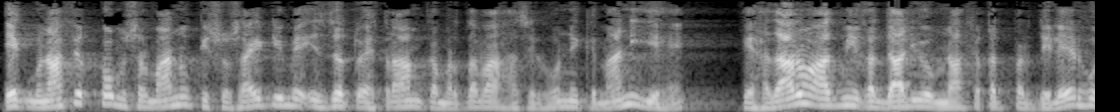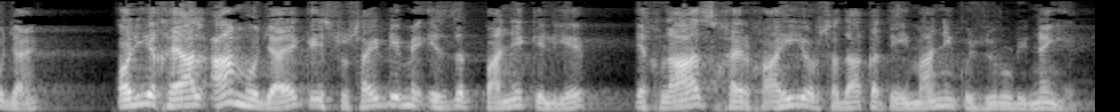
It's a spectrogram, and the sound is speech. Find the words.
ایک منافق کو مسلمانوں کی سوسائٹی میں عزت و احترام کا مرتبہ حاصل ہونے کے معنی یہ ہے کہ ہزاروں آدمی غداری و منافقت پر دلیر ہو جائیں اور یہ خیال عام ہو جائے کہ اس سوسائٹی میں عزت پانے کے لیے اخلاص خیر خواہی اور صداقت ایمانی کچھ ضروری نہیں ہے۔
